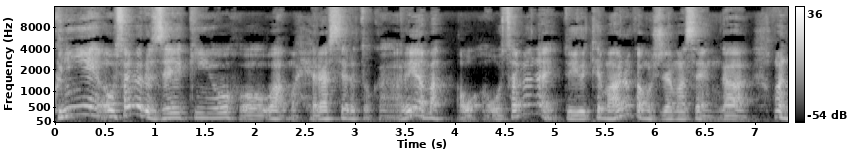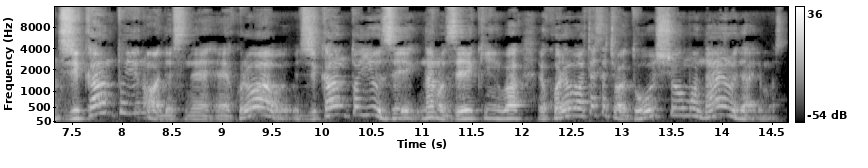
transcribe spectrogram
国に納める税金をは減らせるとか、あるいはま納めないという手もあるかもしれませんが、ま、時間というのはですね、これは時間という税なの税金は、これは私たちはどうしようもないのであります。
